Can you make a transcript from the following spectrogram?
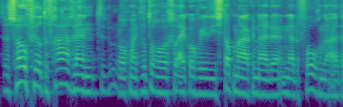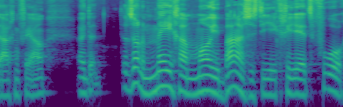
er is zoveel te vragen en te doen nog. Maar ik wil toch wel gelijk ook weer die stap maken naar de, naar de volgende uitdaging voor jou. Eh, dat, dat is wel een mega mooie basis die je creëert voor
